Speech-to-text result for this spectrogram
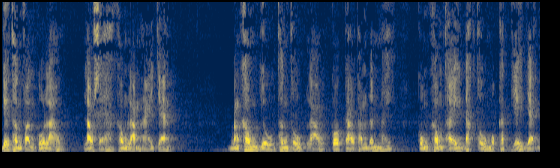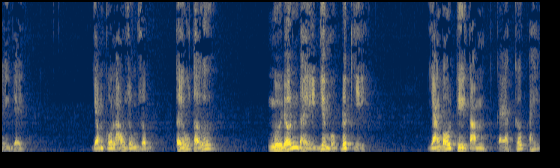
với thân phận của lão, lão sẽ không làm hại chàng. Bằng không dù thân thủ lão có cao thầm đến mấy, cũng không thể đắc thủ một cách dễ dàng như vậy. Giọng cô lão rung rung, tiểu tử, người đến đây với mục đích gì? Giảng bối tri tầm kẻ cướp ấy,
